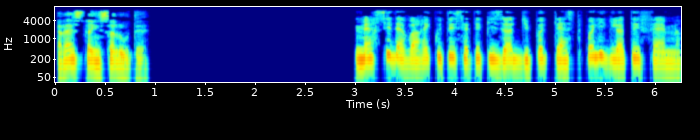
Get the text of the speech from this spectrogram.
Resta in salute. Merci d'avoir écouté cet épisode du podcast Polyglotte FM.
